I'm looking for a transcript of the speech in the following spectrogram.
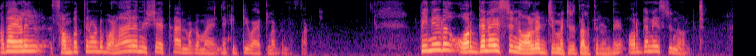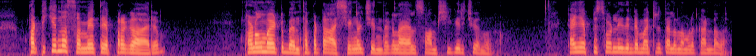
അത് അയാളിൽ സമ്പത്തിനോട് വളരെ നിഷേധാത്മകമായ നെഗറ്റീവായിട്ടുള്ള ബന്ധം പിന്നീട് ഓർഗനൈസ്ഡ് നോളജ് മറ്റൊരു തലത്തിലുണ്ട്. ഓർഗനൈസ്ഡ് നോളജ് പഠിക്കുന്ന സമയത്ത് എപ്രകാരം പണവുമായിട്ട് ബന്ധപ്പെട്ട ആശയങ്ങൾ ചിന്തകൾ അയാൾ സ്വാംശീകരിച്ചു എന്നതാണ്. കഴിഞ്ഞ എപ്പിസോഡിൽ ഇതിന്റെ മറ്റൊരു തലം നമ്മൾ കണ്ടതാണ്.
